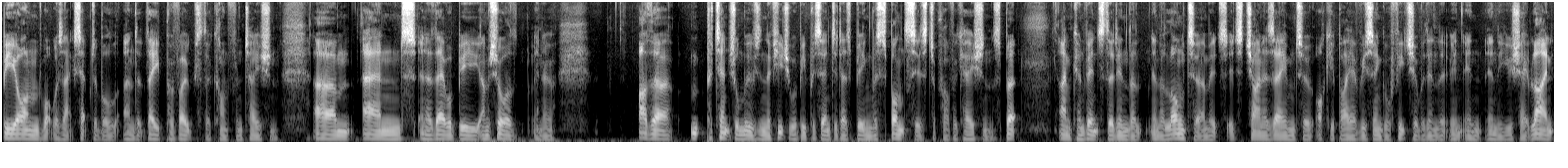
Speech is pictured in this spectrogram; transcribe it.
beyond what was acceptable and that they provoked the confrontation. Um, and you know, there would be, I'm sure, you know, other potential moves in the future would be presented as being responses to provocations. But I'm convinced that in the in the long term, it's it's China's aim to occupy every single feature within the in, in, in the U-shaped line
